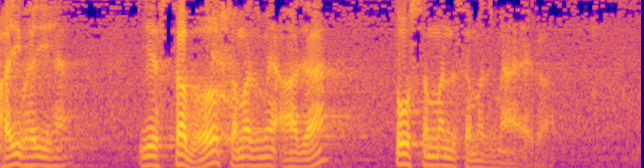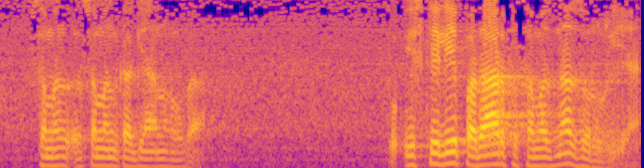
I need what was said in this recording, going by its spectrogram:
भाई भाई हैं? ये सब समझ में आ जाए तो संबंध समझ में आएगा। संबंध का ज्ञान होगा। तो इसके लिए पदार्थ समझना ज़रूरी है।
